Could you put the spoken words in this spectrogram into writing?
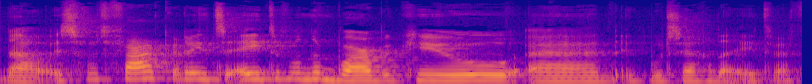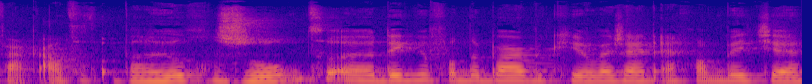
Nou, is wat vaker iets eten van de barbecue. En ik moet zeggen, dat eten wij vaak altijd wel heel gezond. Uh, dingen van de barbecue. Wij zijn echt wel een beetje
